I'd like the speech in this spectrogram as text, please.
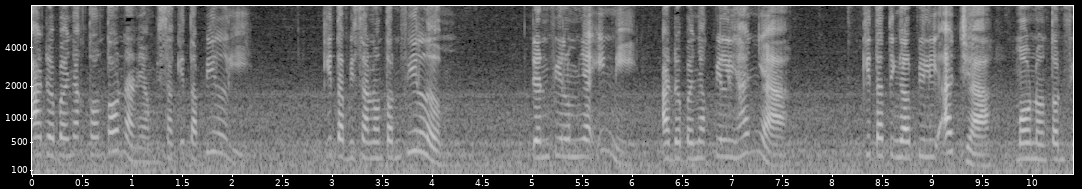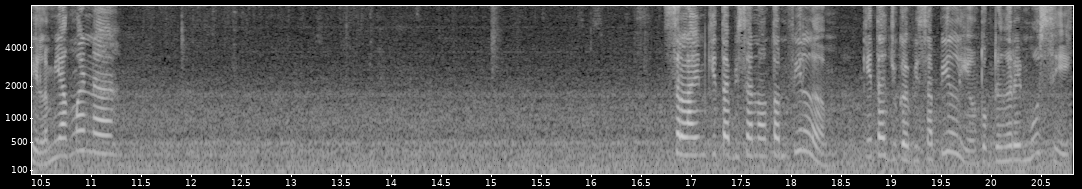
Ada banyak tontonan yang bisa kita pilih. Kita bisa nonton film, dan filmnya ini ada banyak pilihannya. Kita tinggal pilih aja mau nonton film yang mana. Selain kita bisa nonton film, kita juga bisa pilih untuk dengerin musik.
